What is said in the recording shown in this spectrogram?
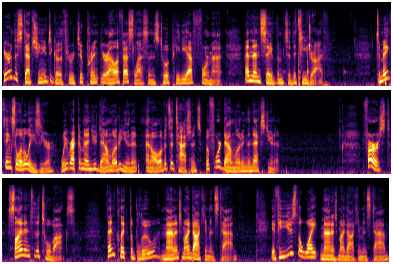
Here are the steps you need to go through to print your LFS lessons to a PDF format and then save them to the T drive. To make things a little easier, we recommend you download a unit and all of its attachments before downloading the next unit. First, sign into the toolbox. Then click the blue Manage My Documents tab. If you use the white Manage My Documents tab,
